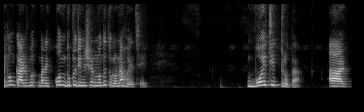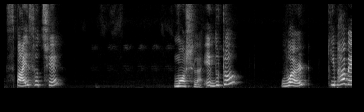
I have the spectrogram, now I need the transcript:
এবং কার মানে কোন দুটো জিনিসের মধ্যে তুলনা হয়েছে? বৈচিত্রতা। আর স্পাইস হচ্ছে মশলা। এই দুটো ওয়ার্ড কীভাবে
